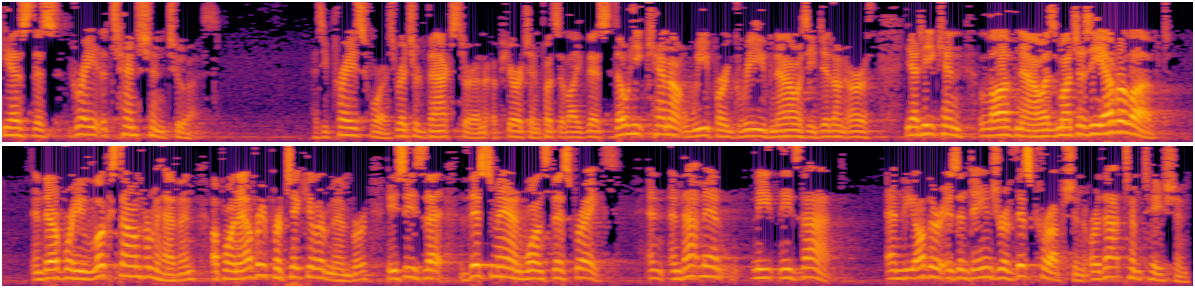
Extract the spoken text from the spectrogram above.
He has this great attention to us as he prays for us. Richard Baxter, a Puritan, puts it like this Though he cannot weep or grieve now as he did on earth, yet he can love now as much as he ever loved. And therefore, he looks down from heaven upon every particular member. He sees that this man wants this grace, and, and that man need, needs that, and the other is in danger of this corruption or that temptation,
